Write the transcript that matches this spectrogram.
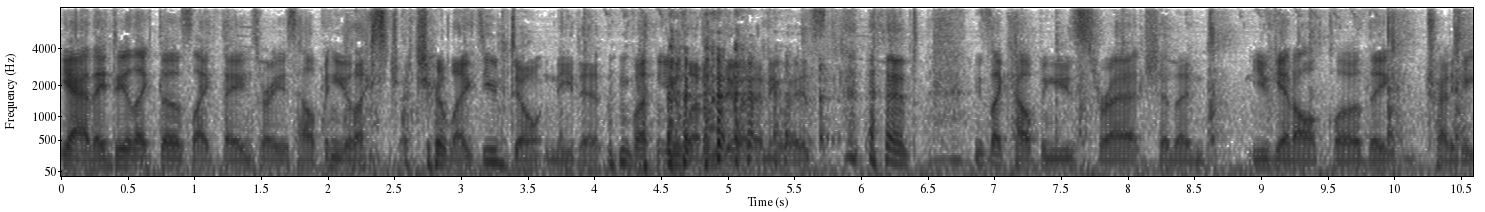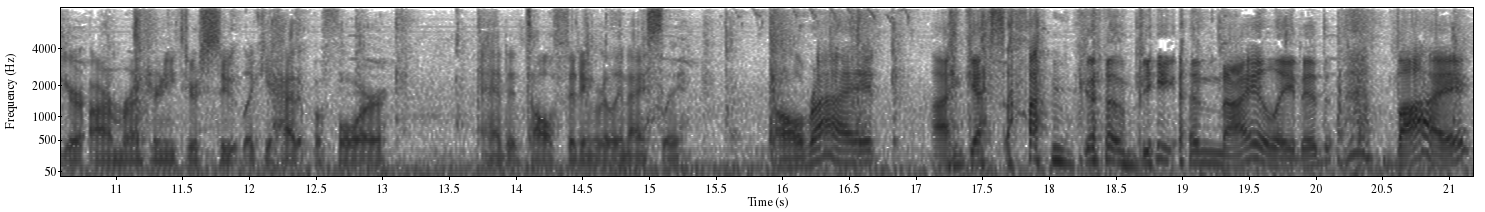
Yeah, they do like those like things where he's helping you like stretch your legs. You don't need it, but you let him do it anyways. and he's like helping you stretch, and then you get all clothed. They try to get your armor underneath your suit like you had it before, and it's all fitting really nicely. All right, I guess I'm gonna be annihilated. Bye.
